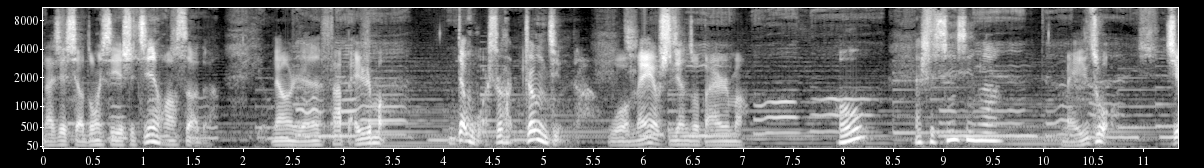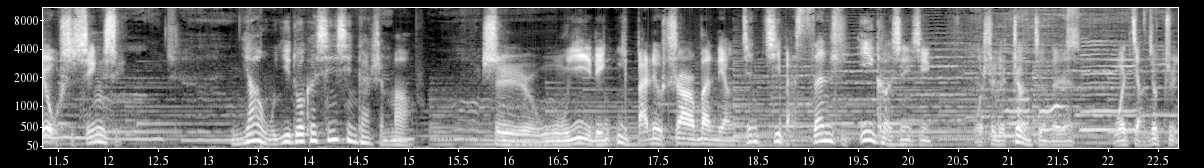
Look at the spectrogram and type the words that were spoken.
那些小东西是金黄色的，让人发白日梦。但我是很正经的，我没有时间做白日梦。哦，那是星星啊！没错，就是星星。你要五亿多颗星星干什么？是五亿零一百六十二万两千七百三十一颗星星。我是个正经的人，我讲究准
